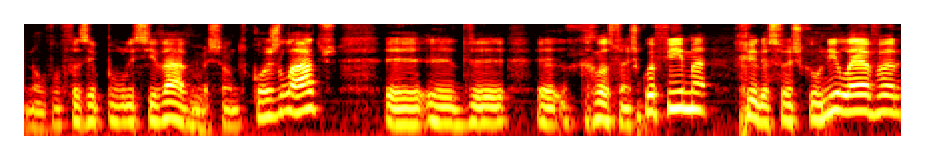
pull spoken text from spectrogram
não vou fazer publicidade, mas são de congelados, eh, eh, de eh, relações com a FIMA, relações com a Unilever,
